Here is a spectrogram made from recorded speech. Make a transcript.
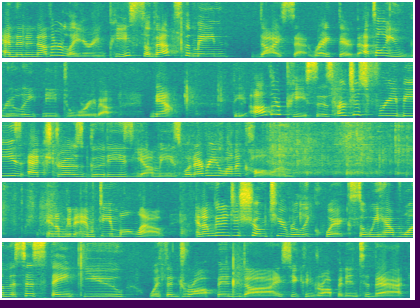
And then another layering piece, so that's the main die set right there. That's all you really need to worry about. Now, the other pieces are just freebies, extras, goodies, yummies, whatever you want to call them. And I'm going to empty them all out. And I'm going to just show them to you really quick. So we have one that says thank you with a drop-in die, so you can drop it into that.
